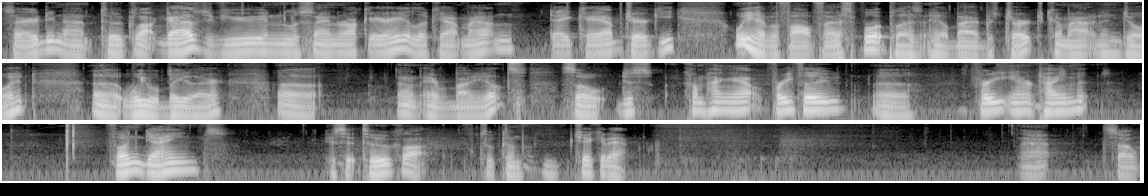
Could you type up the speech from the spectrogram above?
Saturday night, two o'clock, guys. If you're in the Sand Rock area, Lookout Mountain, DeKalb, Turkey, we have a fall festival at Pleasant Hill Baptist Church. Come out and enjoy it. Uh, we will be there, uh, and everybody else. So just come hang out. Free food, uh, free entertainment, fun games. It's at two o'clock, so come check it out. All right. So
